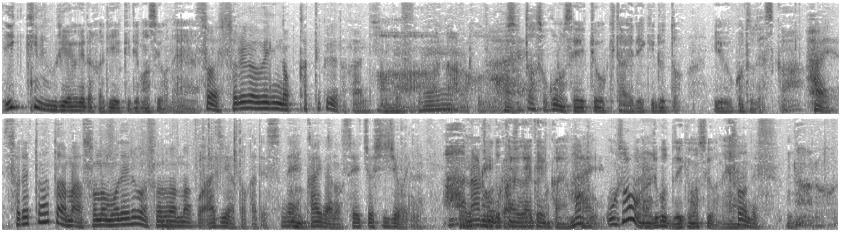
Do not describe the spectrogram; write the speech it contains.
一気に売上高、利益出ますよね。そうです、それが上に乗っかってくるような感じですね。なるほど、はい、そそこの成長を期待できるということですか？はい、それとあとはまあそのモデルをそのままこうアジアとかですね、うん、海外の成長市場に、あなるほど、海外展開、もっと、はい、それは同じことできますよね。そうです。なるほど。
